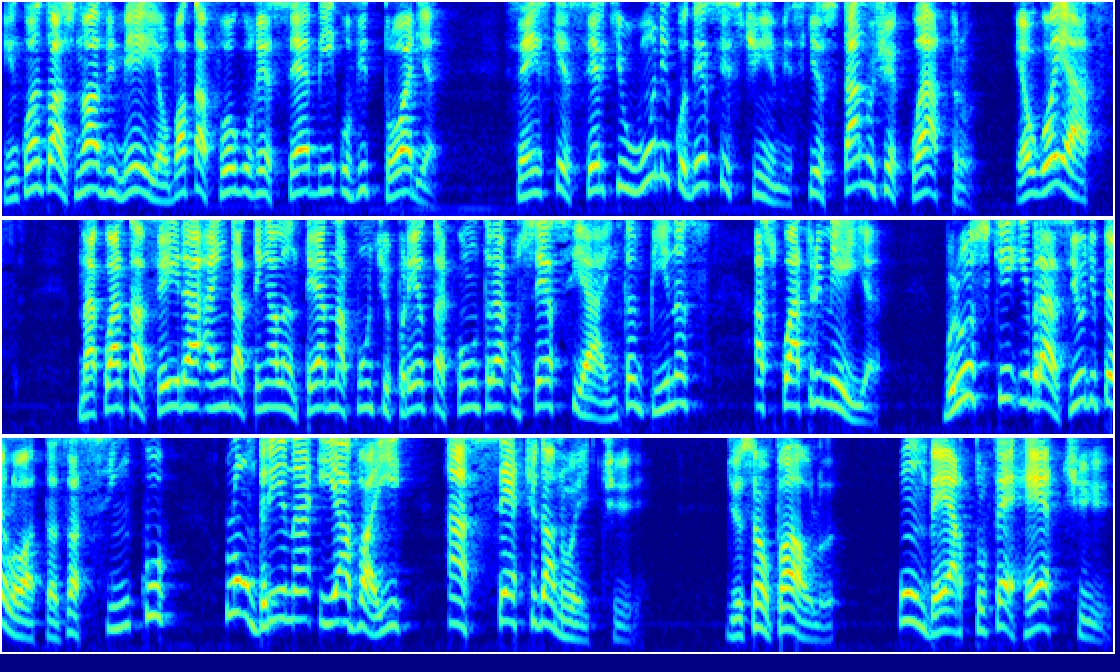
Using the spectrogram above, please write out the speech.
enquanto às nove e meia o Botafogo recebe o Vitória. Sem esquecer que o único desses times que está no G4 é o Goiás. Na quarta-feira ainda tem a lanterna Ponte Preta contra o CSA em Campinas, às quatro e meia. Brusque e Brasil de Pelotas às cinco, Londrina e Havaí às sete da noite. De São Paulo, Humberto Ferretti.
